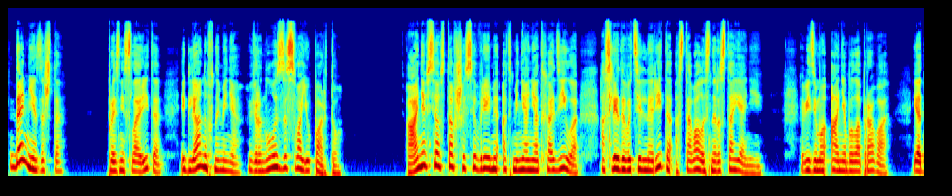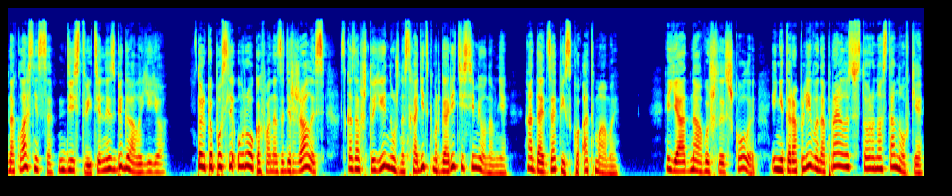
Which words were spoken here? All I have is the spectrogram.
«Да не за что», произнесла Рита и, глянув на меня, вернулась за свою парту. Аня все оставшееся время от меня не отходила, а следовательно Рита оставалась на расстоянии. Видимо, Аня была права, и одноклассница действительно избегала ее. Только после уроков она задержалась, сказав, что ей нужно сходить к Маргарите Семеновне, отдать записку от мамы. Я одна вышла из школы и неторопливо направилась в сторону остановки,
